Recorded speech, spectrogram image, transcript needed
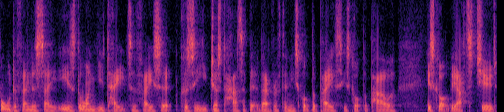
all defenders say he's the one you'd hate to face it because he just has a bit of everything. He's got the pace, he's got the power, he's got the attitude.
